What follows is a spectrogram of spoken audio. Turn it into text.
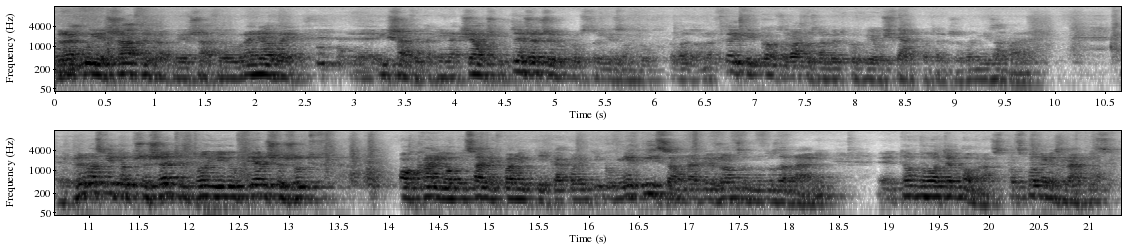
Brakuje szafy, brakuje szafy ubraniowej i szafy takiej na książki. Te rzeczy po prostu nie są tu wprowadzone. W tej chwili konserwator zabytków wyjął światło, tak żeby nie zapalać. E, Prymas kiedy to przyszedł, to jego pierwszy rzut oka i opisanie w pamiętnikach, pamiętników nie pisał na bieżąco, mu to zabrali. E, To było ten obraz. Pod spodem jest napis.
